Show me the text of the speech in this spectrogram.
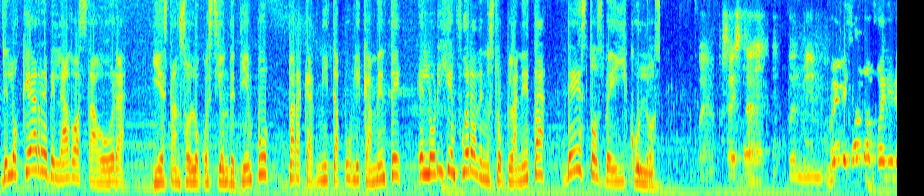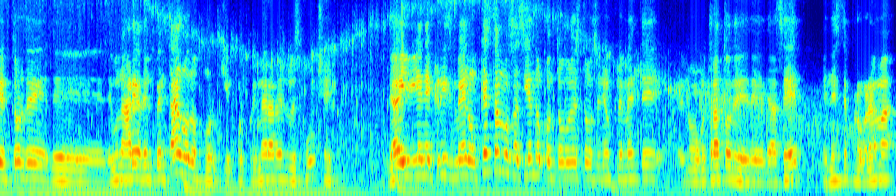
de lo que ha revelado hasta ahora, y es tan solo cuestión de tiempo para que admita públicamente el origen fuera de nuestro planeta de estos vehículos. Bueno, pues ahí está, buen memo. Luis Elizondo fue director de, de, de un área del Pentágono, porque por primera vez lo escuche. De ahí viene Chris Mellon. ¿Qué estamos haciendo con todo esto, señor Clemente? Lo trato de, de- de hacer en este programa.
